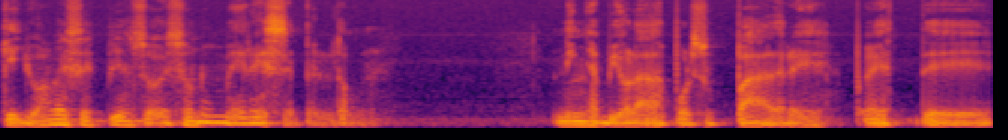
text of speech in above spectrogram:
que yo a veces pienso, eso no merece perdón. Niñas violadas por sus padres, este,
